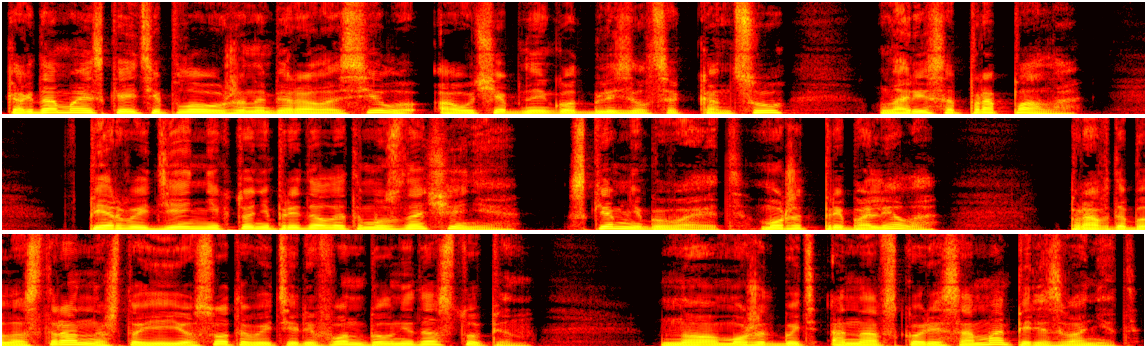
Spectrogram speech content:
когда майское тепло уже набирало силу, а учебный год близился к концу, Лариса пропала. В первый день никто не придал этому значения. С кем не бывает. Может, приболела? Правда, было странно, что ее сотовый телефон был недоступен. Но, может быть, она вскоре сама перезвонит.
